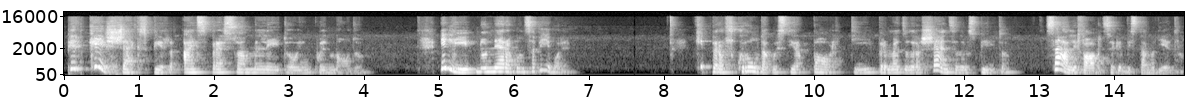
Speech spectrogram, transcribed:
perché Shakespeare ha espresso Amleto in quel modo? Egli non ne era consapevole. Chi però scruta questi rapporti per mezzo della scienza dello spirito sa le forze che vi stanno dietro.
